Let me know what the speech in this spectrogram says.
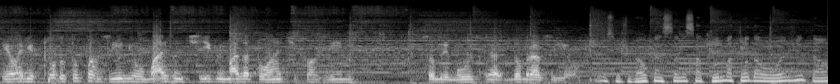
que é o editor do Tupanzini, o mais antigo e mais atuante fanzine sobre música do Brasil. Se eu estiver alcançando essa turma toda hoje, então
